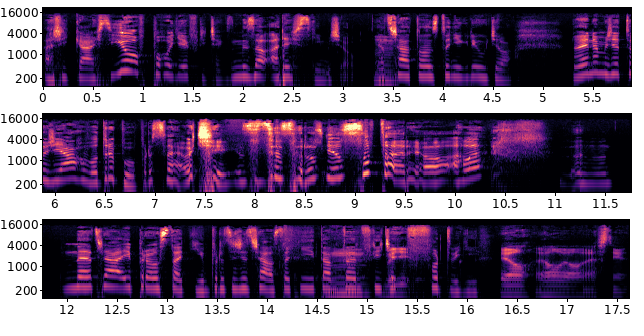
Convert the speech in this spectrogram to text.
a říkáš si, jo, v pohodě, flíček zmizel a jdeš s tím, že jo. Já Hmm. třeba tohle to někdy udělám. No jenom, že to, že já ho odrbu pro své oči, je sice hrozně super, jo, ale um, ne třeba i pro ostatní, protože třeba ostatní tam Hmm, ten flíček vidí- furt vidí. Jo, jo, jo, jasně.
